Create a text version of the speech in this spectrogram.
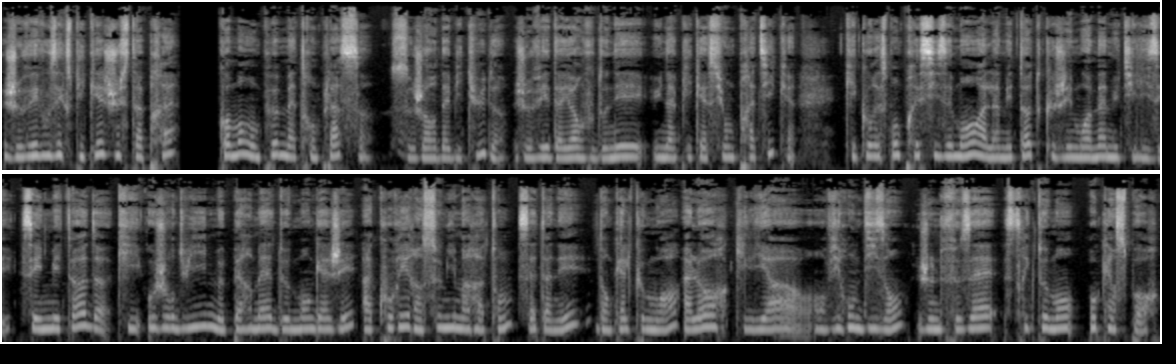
Je vais vous expliquer juste après comment on peut mettre en place ce genre d'habitude. Je vais d'ailleurs vous donner une application pratique qui correspond précisément à la méthode que j'ai moi-même utilisée. C'est une méthode qui aujourd'hui me permet de m'engager à courir un semi-marathon cette année, dans quelques mois, alors qu'il y a environ dix ans, je ne faisais strictement aucun sport.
